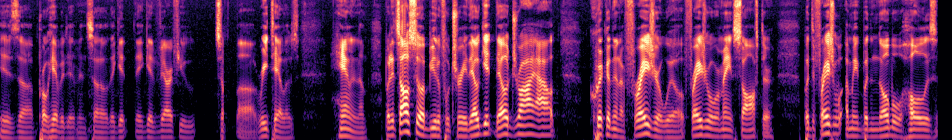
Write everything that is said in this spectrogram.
is uh, prohibitive, and so they get they get very few uh, retailers handling them. But it's also a beautiful tree. They'll get they'll dry out quicker than a Fraser will. Fraser will remain softer, but the Fraser, I mean, but the Noble will hold his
